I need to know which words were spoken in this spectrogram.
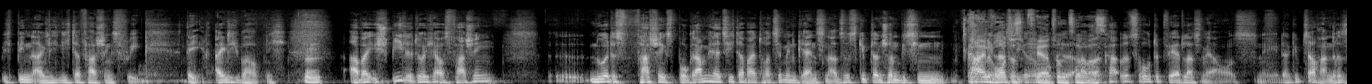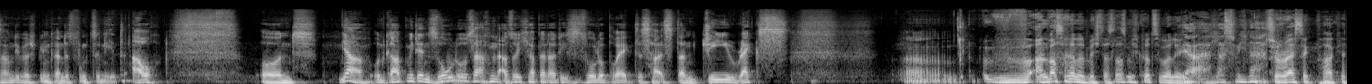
ich bin eigentlich nicht der Faschingsfreak. Nee, eigentlich überhaupt nicht. Hm. Aber ich spiele durchaus Fasching. Äh, Nur das Faschingsprogramm hält sich dabei trotzdem in Grenzen. Also es gibt dann schon ein bisschen... Kein rotes Pferd und Mucke, sowas. Aber das rote Pferd lassen wir aus. Nee, da gibt's auch andere Sachen, die wir spielen können. Das funktioniert auch. Und ja, und gerade mit den Solo-Sachen, also ich habe ja da dieses Solo-Projekt, das heißt dann G-Rex. W- An was erinnert mich das? Lass mich kurz überlegen. Ja, lass mich nach. Jurassic Park. Ja.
